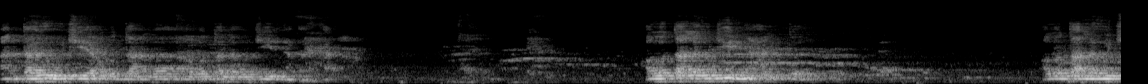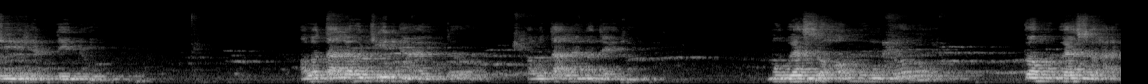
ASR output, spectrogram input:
Antara uji Allah Taala, Allah Taala uji dengan akal. Allah Taala uji dengan harta. Allah Ta'ala uji dengan tino Allah Ta'ala uji dengan harta Allah Ta'ala nak tengok. Mau berasa muka Kau mau berasa hak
